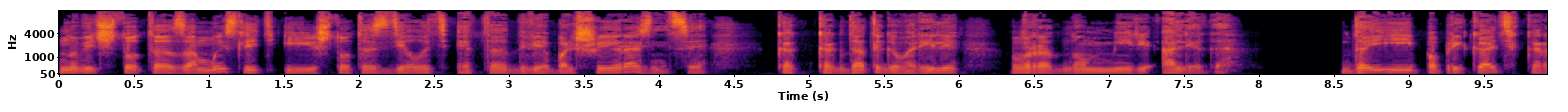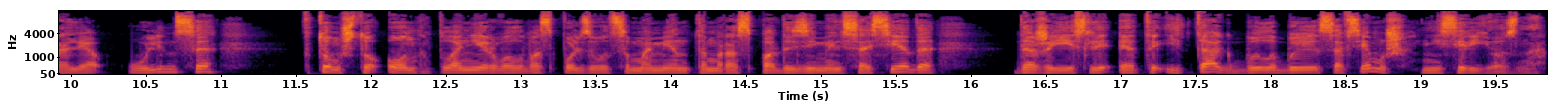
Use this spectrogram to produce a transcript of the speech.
Но ведь что-то замыслить и что-то сделать — это две большие разницы, как когда-то говорили в родном мире Олега. Да и попрекать короля Улинца в том, что он планировал воспользоваться моментом распада земель соседа — даже если это и так, было бы совсем уж несерьезно.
